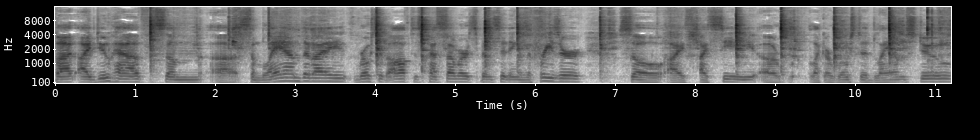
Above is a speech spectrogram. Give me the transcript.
but I do have some uh, some lamb that I roasted off this past summer. It's been sitting in the freezer, so I I see a, like a roasted lamb stew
